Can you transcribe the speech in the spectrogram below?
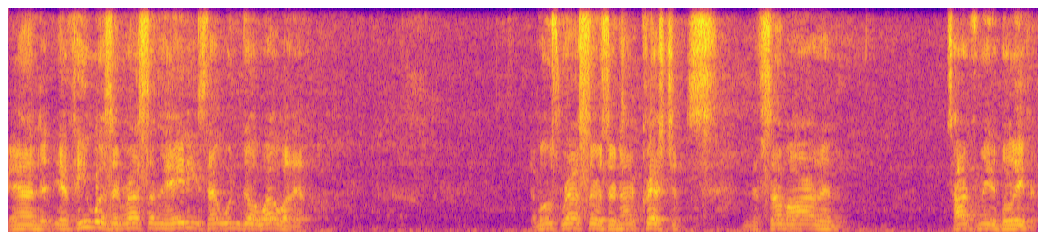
And if he was in wrestling in the 80s, that wouldn't go well with him. And most wrestlers are not Christians. And if some are, then it's hard for me to believe it.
